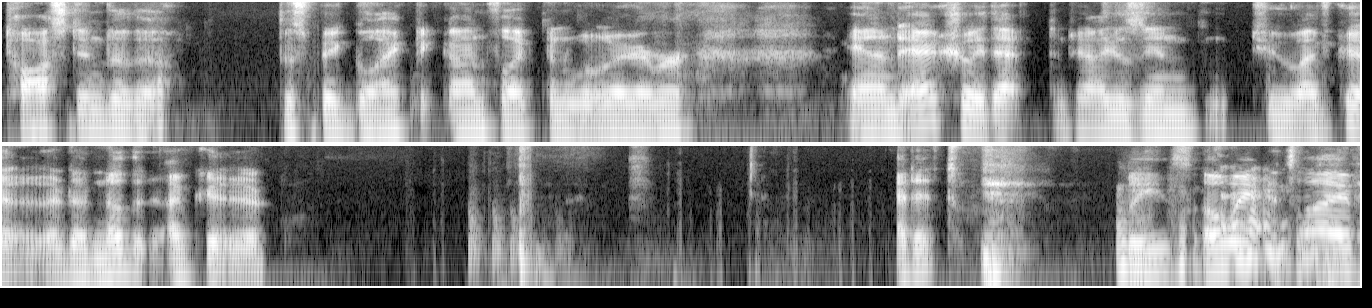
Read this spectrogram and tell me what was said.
tossed into the this big galactic conflict and whatever and actually that ties into i've got another i've got edit please oh wait it's live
